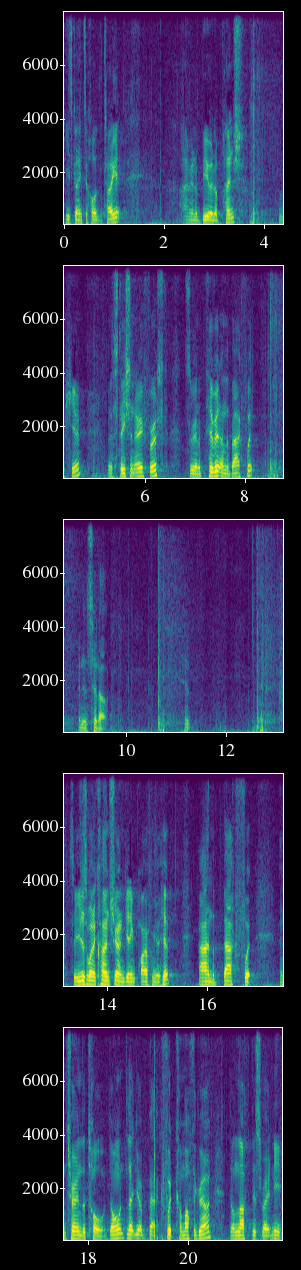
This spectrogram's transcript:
He's going to hold the target. I'm going to be able to punch from here. We're stationary first, so we're going to pivot on the back foot and just hit out. Hit. So you just want to concentrate on getting power from your hip and the back foot and turn the toe. Don't let your back foot come off the ground. Don't lock this right knee.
